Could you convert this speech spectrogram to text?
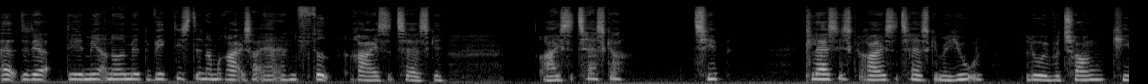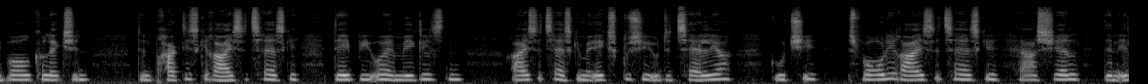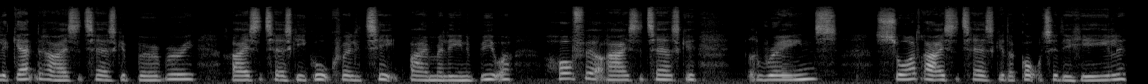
alt det der. Det er mere noget med det vigtigste, når man rejser, er en fed rejsetaske. Rejsetasker. Tip. Klassisk rejsetaske med hjul. Louis Vuitton Keepall Collection. Den praktiske rejsetaske. Debuter af Mikkelsen. Rejsetaske med eksklusive detaljer. Gucci sporty rejsetaske, Herschel, den elegante rejsetaske Burberry, rejsetaske i god kvalitet by Malene Biver, hårfør rejsetaske Reigns, sort rejsetaske, der går til det hele,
